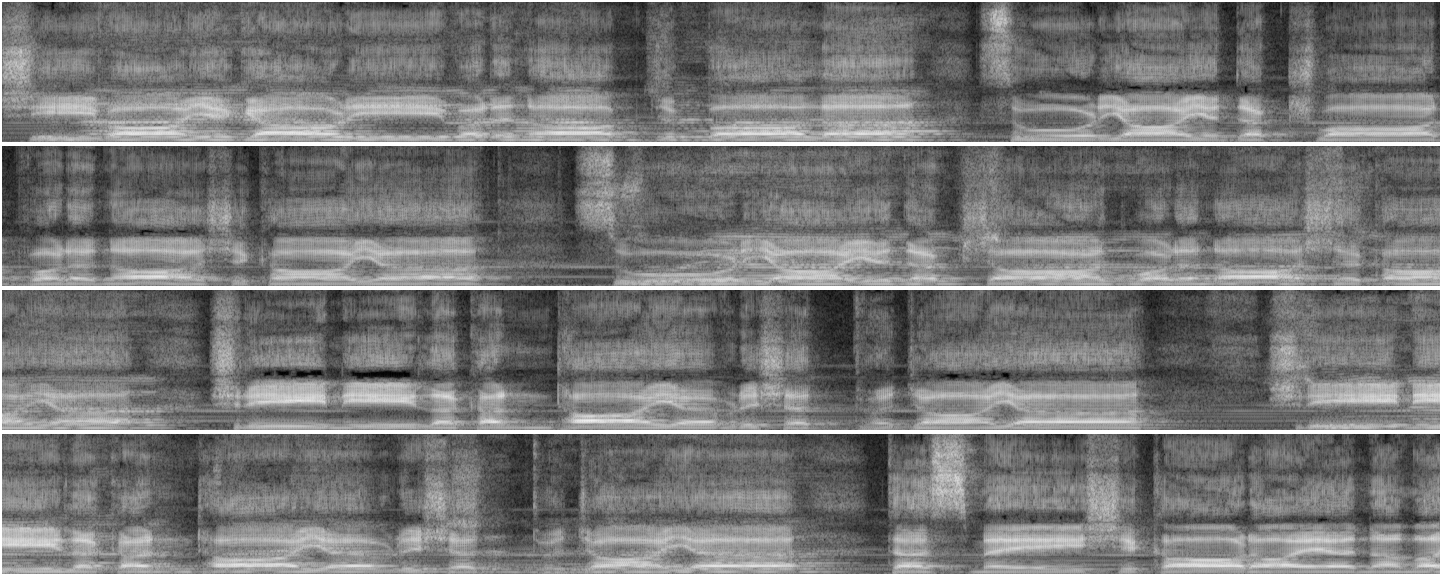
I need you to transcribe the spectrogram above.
शिवाय गौरीवदनाब्जबाल सूर्याय दक्षाद्वरनाशिकाय सूर्याय दक्षाद्वरनाशकाय श्रीनीलकण्ठाय वृषध्वजाय श्रीनीलकण्ठाय वृषध्वजाय तस्मै शिकाराय नमः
